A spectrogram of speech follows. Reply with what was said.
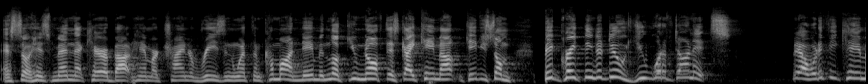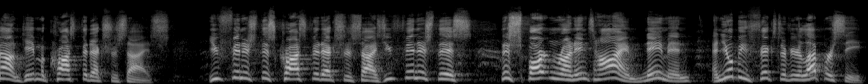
And so his men that care about him are trying to reason with him. Come on, Naaman, look, you know if this guy came out and gave you some big, great thing to do, you would have done it. Yeah, what if he came out and gave him a CrossFit exercise? You finish this CrossFit exercise, you finish this, this Spartan run in time, Naaman, and you'll be fixed of your leprosy.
